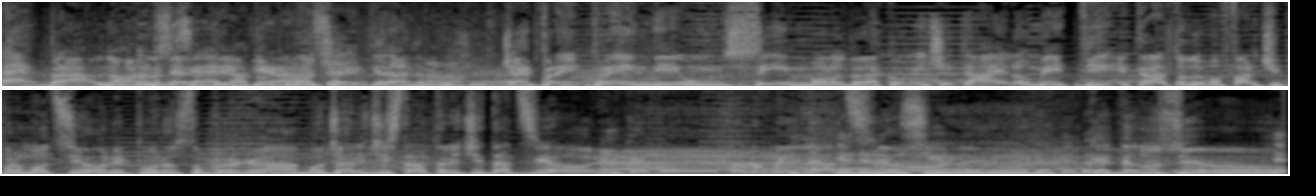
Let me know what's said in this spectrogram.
Eh, bravo, no, non non si è ritirato. ritirato, Pucci. sei ritirato, Pucci. Cioè, pre- prendi un simbolo della comicità e lo metti. E tra l'altro devo farci promozione pure a sto programma. Ho già registrato le citazioni, capito? L'umiliazione. che delusione. Che delusione.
